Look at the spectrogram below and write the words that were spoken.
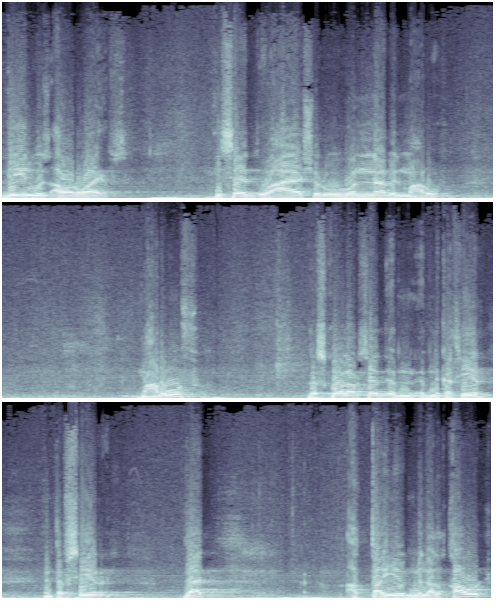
deal with our wives. He said, وعاشروهن بالمعروف. معروف, the scholar said Ibn, Ibn Kathir in tafsir that الطيب من القول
